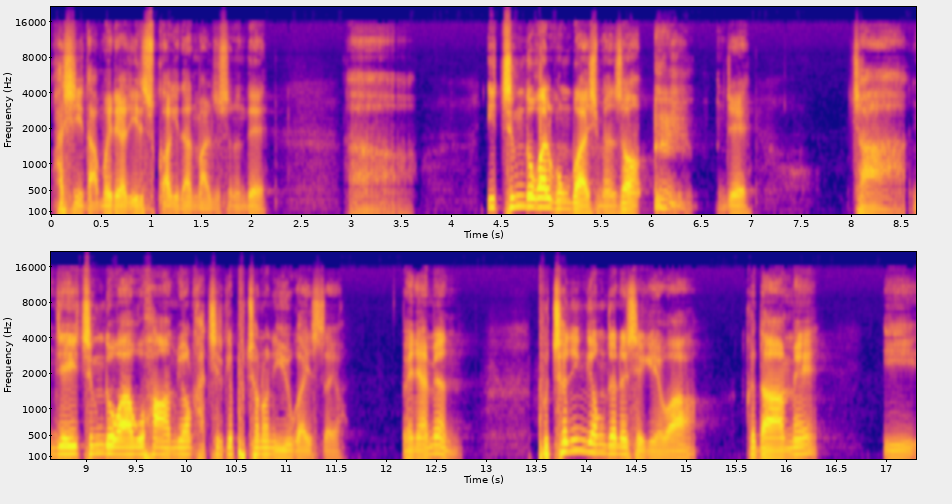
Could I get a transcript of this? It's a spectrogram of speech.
화신이다 뭐 이래가지고 일숙각이라는 말도 쓰는데 아, 이 증도갈 공부하시면서 이제 자 이제 이 증도가하고 화엄경을 같이 이렇게 붙여놓은 이유가 있어요. 왜냐하면 부처님 경전의 세계와 그 다음에 이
